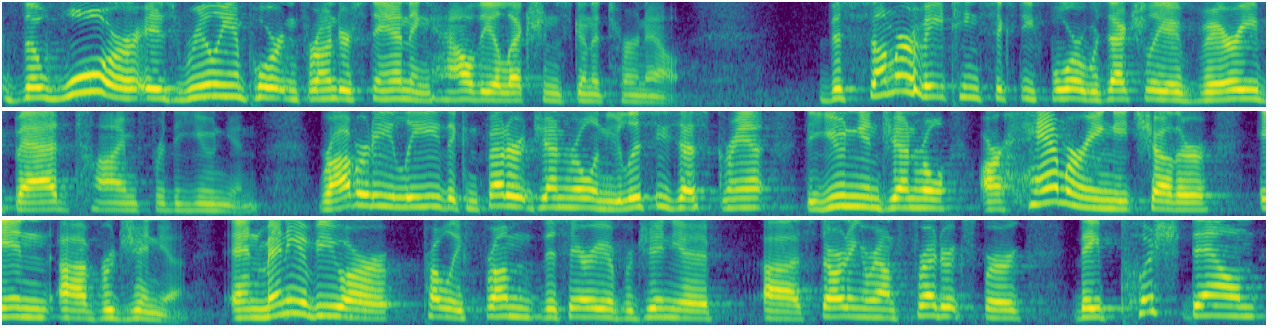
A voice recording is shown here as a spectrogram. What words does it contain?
the war is really important for understanding how the election is going to turn out. The summer of 1864 was actually a very bad time for the Union. Robert E. Lee, the Confederate general, and Ulysses S. Grant, the Union general, are hammering each other in uh, Virginia. And many of you are probably from this area of Virginia uh, starting around Fredericksburg, they pushed down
